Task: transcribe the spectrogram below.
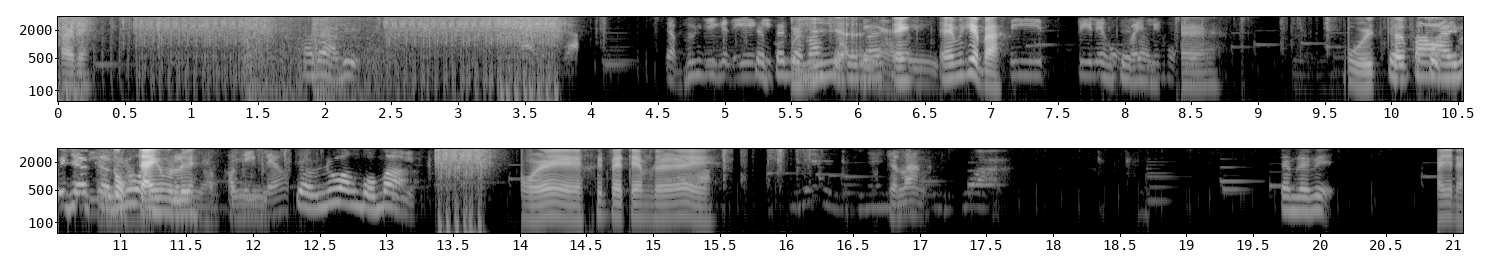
ไปเลยมาไปหาพี่อย่าเพิ่งยิงกันเองเก็บเซ็ตอุ้ก่อยนนะเหี้ยเก็บเซ็ตไว้เอ็งเอ็งไม่เก็บอะตีตีเลยหกไปเลยหกเอออุ้ยเกืเซิอร์บฟกระตุกตายเมื่อกี้เกือบตล่กวงใจหมดเลย เขาตีแล้วเกือบล่วงผมอะโอ้ยขึ้นไปเต็มเลย ชั้นล่าง เต็มเลยพี่ไปไหน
